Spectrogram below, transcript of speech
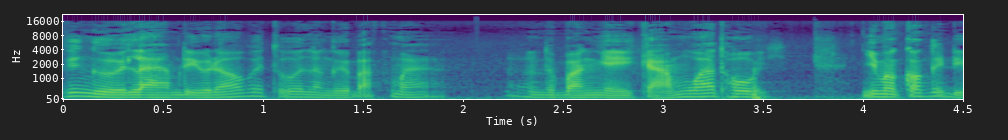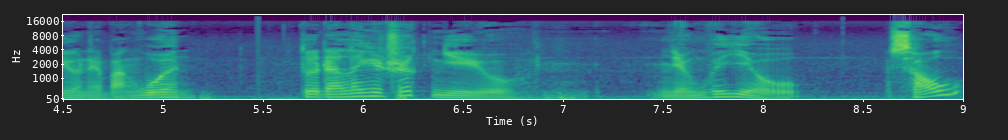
Cái người làm điều đó với tôi là người bắt mà. Bạn nhạy cảm quá thôi. Nhưng mà có cái điều này bạn quên. Tôi đã lấy rất nhiều những ví dụ xấu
